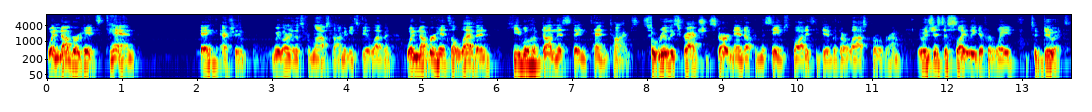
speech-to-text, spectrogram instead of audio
when number hits 10, okay, actually, we learned this from last time, it needs to be 11. When number hits 11, he will have done this thing 10 times. So really, Scratch should start and end up in the same spot as he did with our last program. It was just a slightly different way to do it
